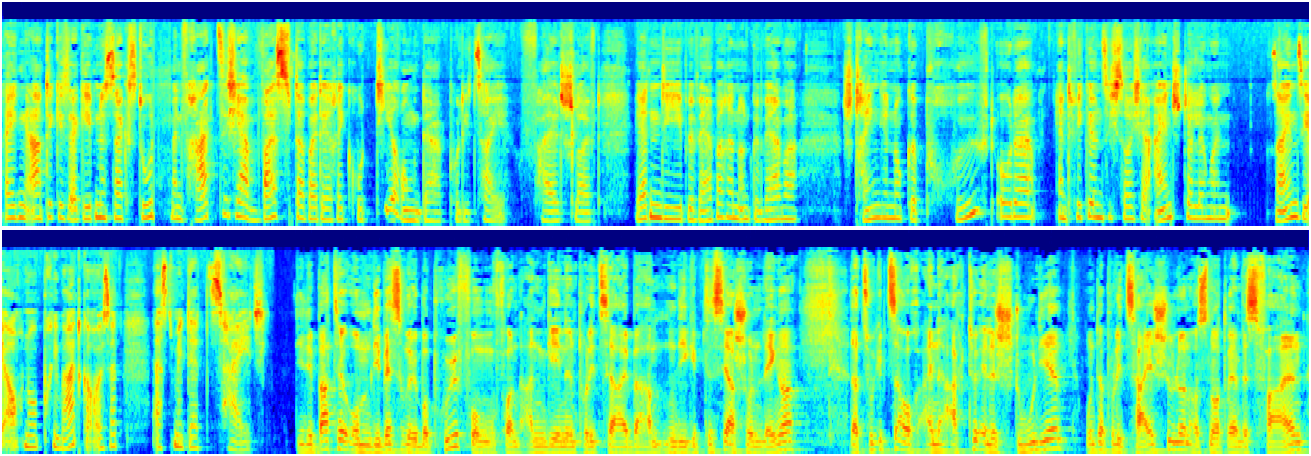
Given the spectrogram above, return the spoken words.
Eigenartiges Ergebnis sagst du. Man fragt sich ja, was da bei der Rekrutierung der Polizei falsch läuft. Werden die Bewerberinnen und Bewerber streng genug geprüft oder entwickeln sich solche Einstellungen, seien sie auch nur privat geäußert, erst mit der Zeit? Die Debatte um die bessere Überprüfung von angehenden Polizeibeamten, die gibt es ja schon länger. Dazu gibt es auch eine aktuelle Studie unter Polizeischülern aus Nordrhein-Westfalen.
